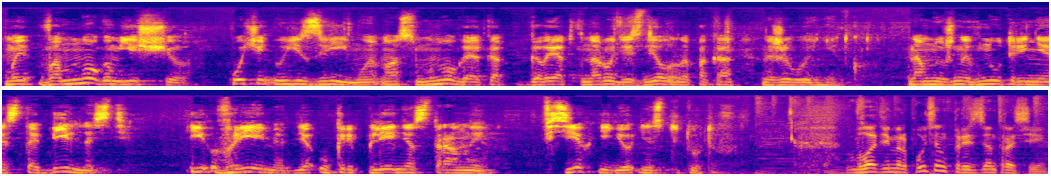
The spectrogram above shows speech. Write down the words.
Мы во многом еще очень уязвимы. У нас многое, как говорят в народе, сделано пока на живую нитку. Нам нужны внутренняя стабильность и время для укрепления страны, всех ее институтов. Владимир Путин, президент России.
